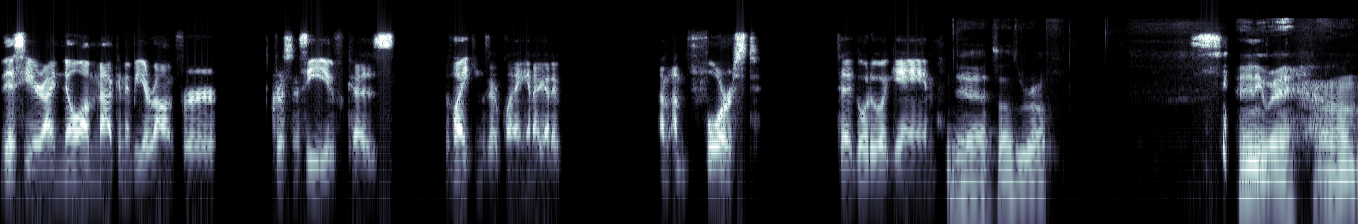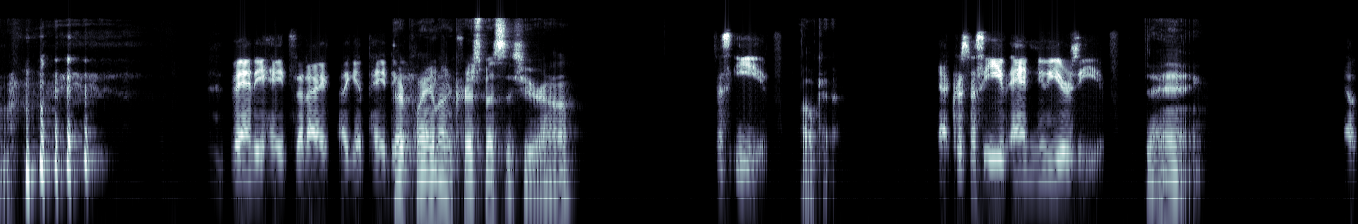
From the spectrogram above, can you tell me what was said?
this year, I know I'm not going to be around for Christmas Eve because the Vikings are playing and I got to, I'm, I'm forced to go to a game. Yeah, sounds rough. Anyway, um, Vandy hates that I, I get paid to they're playing on Christmas this year, huh? Christmas Eve. Okay. Yeah, Christmas Eve and New Year's Eve. Dang. Yep.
